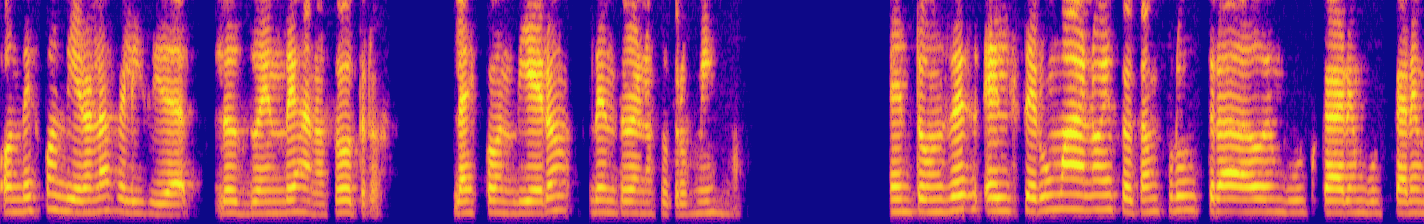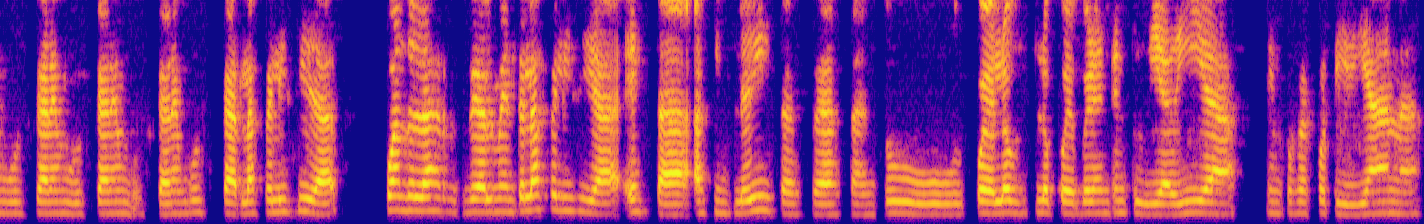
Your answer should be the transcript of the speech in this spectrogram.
dónde escondieron la felicidad los duendes a nosotros? la escondieron dentro de nosotros mismos. Entonces el ser humano está tan frustrado en buscar, en buscar, en buscar, en buscar, en buscar, en buscar la felicidad, cuando realmente la felicidad está a simple vista, o sea, está en tu, pueblo, lo puedes ver en, tu día a día, en cosas cotidianas.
